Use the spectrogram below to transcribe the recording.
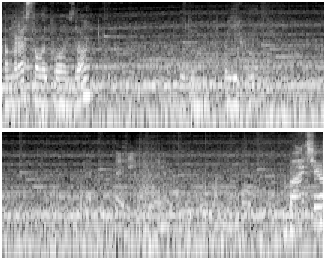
Там реснули когось, да? Будемо, поїхали. Бачу,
